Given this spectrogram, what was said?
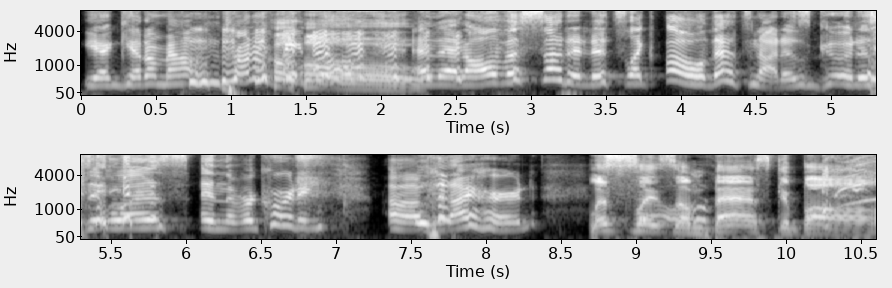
you get them out in front of people, Oh. and then all of a sudden it's like, oh, that's not as good as it was in the recording um, that I heard. Let's play some basketball.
